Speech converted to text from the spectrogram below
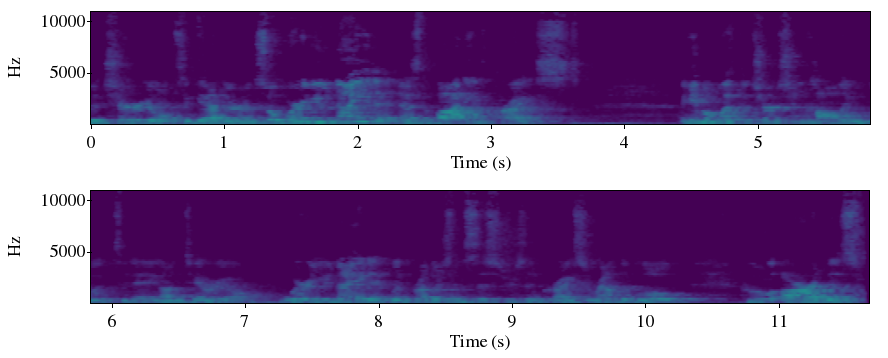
material together. And so we're united as the body of Christ. Even with the church in Collingwood today, Ontario, we're united with brothers and sisters in Christ around the globe who are this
